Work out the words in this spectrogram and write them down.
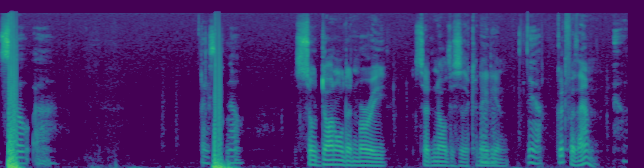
So uh, they said no. So Donald and Murray said, no, this is a Canadian. Yeah. Good for them. Yeah.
